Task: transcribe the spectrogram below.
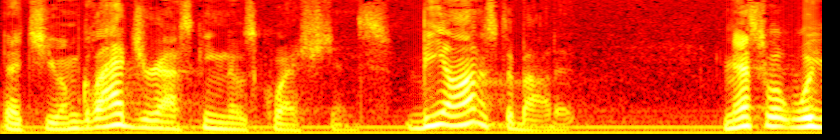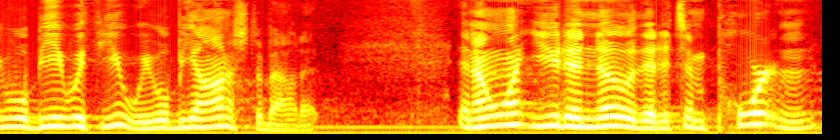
that you, I'm glad you're asking those questions. Be honest about it. And that's what we will be with you. We will be honest about it. And I want you to know that it's important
